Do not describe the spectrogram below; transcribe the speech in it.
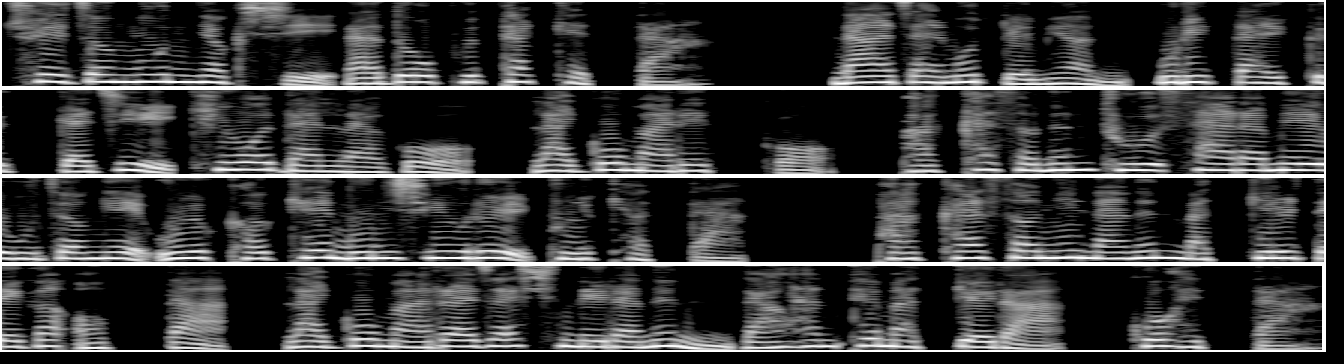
최정윤 역시 나도 부탁했다. 나 잘못되면 우리 딸 끝까지 키워달라고 라고 말했고 박하선은 두 사람의 우정에 울컥해 눈시울을 붉혔다. 박하선이 나는 맡길 데가 없다 라고 말하자 신혜라는 나한테 맡겨라 고 했다.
